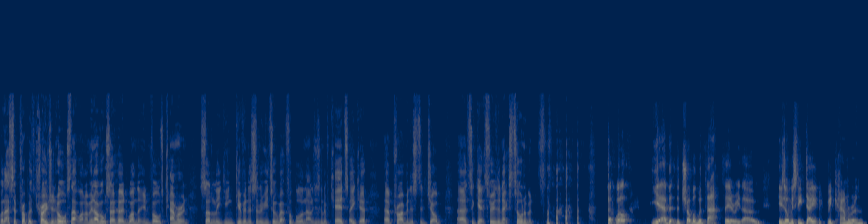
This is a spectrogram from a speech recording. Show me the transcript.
Well, that's a proper Trojan horse, that one. I mean, I've also heard one that involves Cameron suddenly being given a sort of, you talk about football analogies, kind of caretaker uh, prime minister job uh, to get through the next tournament. well, yeah, but the trouble with that theory, though, is obviously David Cameron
